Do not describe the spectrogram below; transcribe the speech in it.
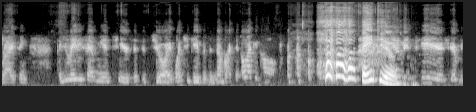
Grand Rising. You ladies have me in tears. This is joy. Once you gave me the number, I said, oh, I can call. Thank You you. have me in tears. You have me,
